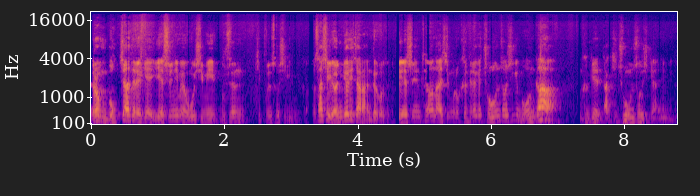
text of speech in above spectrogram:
여러분 목자들에게 예수님의 오심이 무슨 기쁜 소식입니까? 사실 연결이 잘 안 되거든요. 예수님 태어나심으로 그들에게 좋은 소식이 뭔가 그게 딱히 좋은 소식이 아닙니다.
